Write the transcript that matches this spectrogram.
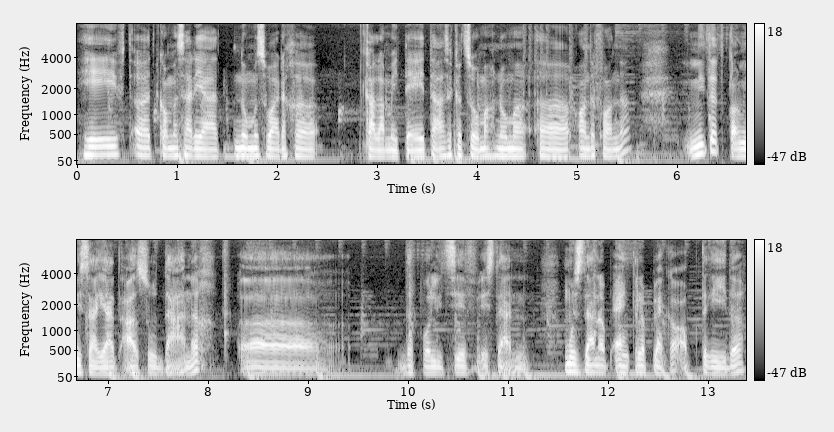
Heeft het commissariaat noemenswaardige calamiteiten, als ik het zo mag noemen, uh, ondervonden? Niet het commissariaat als zodanig. Uh, de politie is dan, moest dan op enkele plekken optreden.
